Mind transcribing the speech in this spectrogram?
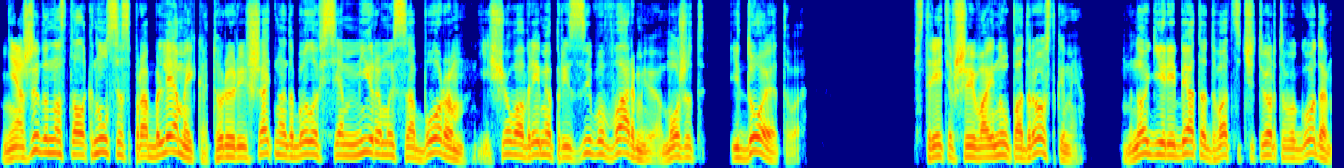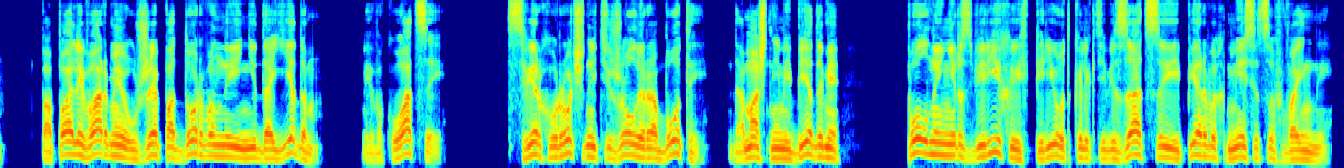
неожиданно столкнулся с проблемой, которую решать надо было всем миром и собором еще во время призыва в армию, а может и до этого. Встретившие войну подростками, многие ребята 24 -го года попали в армию уже подорванные недоедом, эвакуацией, сверхурочной тяжелой работой, домашними бедами, полной неразберихой в период коллективизации и первых месяцев войны.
